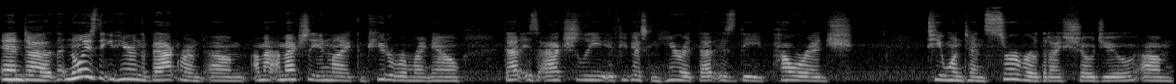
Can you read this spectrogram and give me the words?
And uh, that noise that you hear in the background, um, I'm, I'm actually in my computer room right now. That is actually, if you guys can hear it, that is the PowerEdge T110 server that I showed you. Um,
